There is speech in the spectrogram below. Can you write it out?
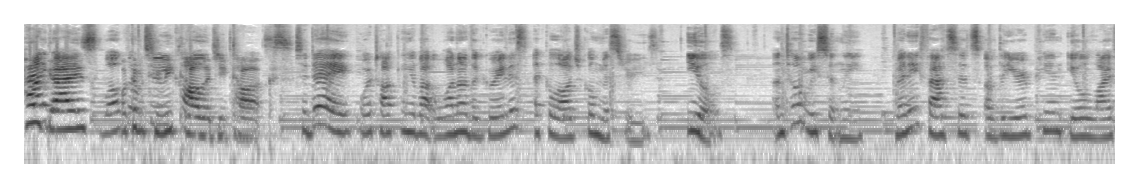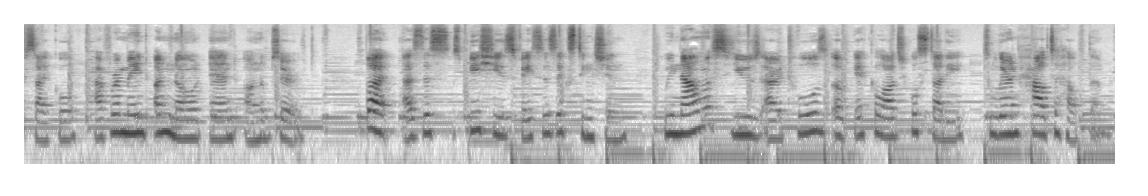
Hi, guys, welcome, to Ecology Talks. Today, we're talking about one of the greatest ecological mysteries eels. Until recently, many facets of the European eel life cycle have remained unknown and unobserved. But as this species faces extinction, we now must use our tools of ecological study to learn how to help them.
